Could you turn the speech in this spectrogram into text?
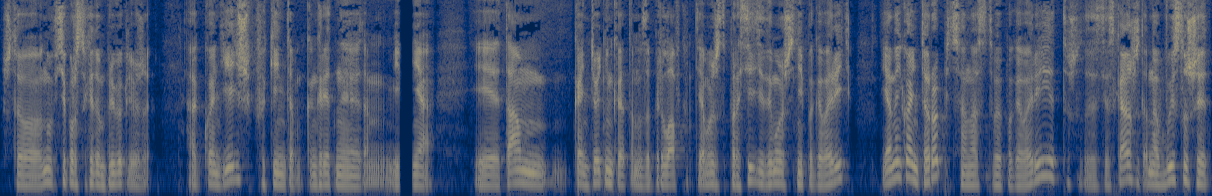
что, ну, все просто к этому привыкли уже. А куда-нибудь едешь в какие-нибудь там конкретные там дня, и там какая-нибудь тетенька там за прилавком тебя может спросить, и ты можешь с ней поговорить. И она никуда не торопится, она с тобой поговорит, что-то тебе скажет, она выслушает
